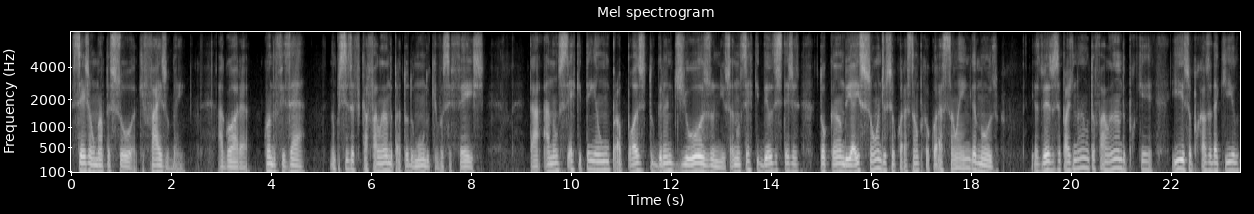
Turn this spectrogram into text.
seja uma pessoa que faz o bem. Agora, quando fizer, não precisa ficar falando para todo mundo o que você fez tá? A não ser que tenha um propósito grandioso nisso, a não ser que Deus esteja tocando e aí sonde o seu coração, porque o coração é enganoso. E às vezes você pode, não, estou falando porque isso ou por causa daquilo,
